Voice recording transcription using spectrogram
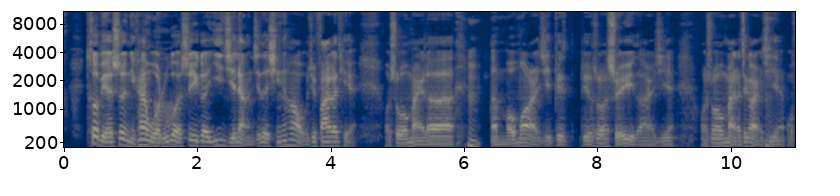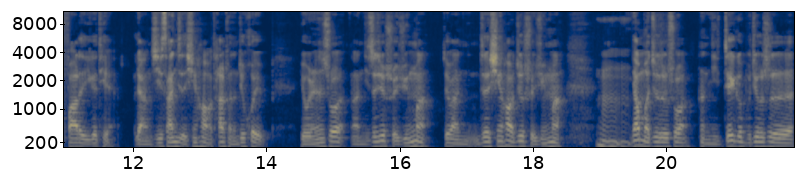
特别是你看，我如果是一个一级、两级的新号，我去发个帖，我说我买了，嗯，呃，某某耳机，比比如说水雨的耳机，我说我买了这个耳机，我发了一个帖，两级、三级的新号，他可能就会有人说，啊，你这就水军嘛，对吧？你这新号就水军嘛。嗯嗯嗯，要么就是说，你这个不就是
